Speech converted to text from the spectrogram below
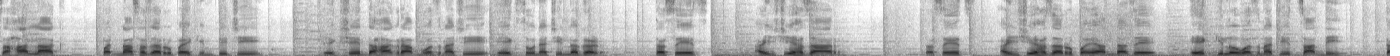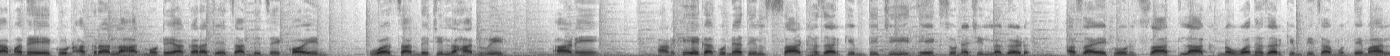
सहा लाख पन्नास हजार रुपये किमतीची एकशे दहा ग्राम वजनाची एक सोन्याची लगड तसेच ऐंशी हजार तसेच ऐंशी हजार रुपये अंदाजे एक किलो वजनाची चांदी. त्यामध्ये एकूण अकरा लहान मोठे आकाराचे चांदीचे कॉईन व चांदीची लहान वीट आणि आणखी एका गुन्ह्यातील साठ हजार किमतीची एक सोन्याची लगड असा एकूण सात लाख नव्वद हजार किमतीचा मुद्देमाल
